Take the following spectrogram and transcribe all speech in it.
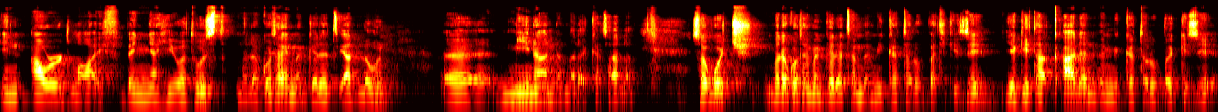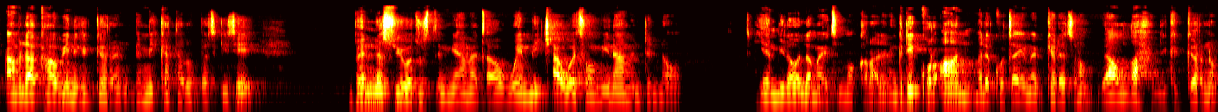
in our life በእኛ ህይወት ውስጥ መለኮታዊ መገለጥ ያለውን ሚና እንመለከታለን። ሰዎች መለኮታዊ መገለጥን በሚከተሉበት ጊዜ፣ የጌታ ቃልን በሚከተሉበት ጊዜ፣ አምላካዊ ንግግርን በሚከተሉበት ጊዜ በእነሱ ህይወት ውስጥ የሚያመጣው ወይም የሚጫወተው ሚና ምንድን ነው የሚለውን ለማየት እንሞክራለን። እንግዲህ ቁርአን መለኮታዊ መገለጽ ነው፣ የአላህ ንግግር ነው።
